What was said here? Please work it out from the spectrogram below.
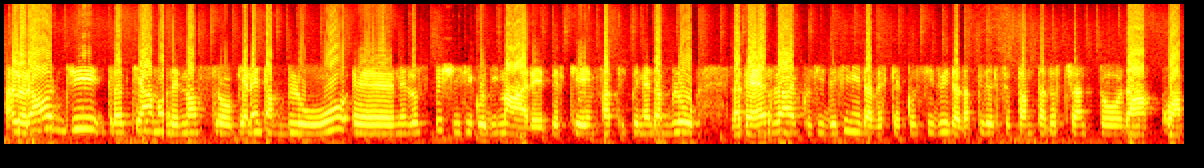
Allora, oggi trattiamo del nostro pianeta blu, eh, nello specifico di mare, perché infatti il pianeta blu, la Terra, è così definita perché è costituita da più del 70% d'acqua.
